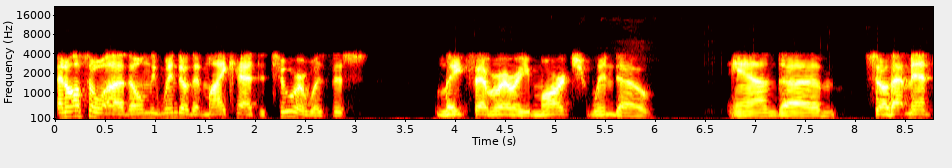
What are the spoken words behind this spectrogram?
And also, uh, the only window that Mike had to tour was this late February March window, and um, so that meant,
